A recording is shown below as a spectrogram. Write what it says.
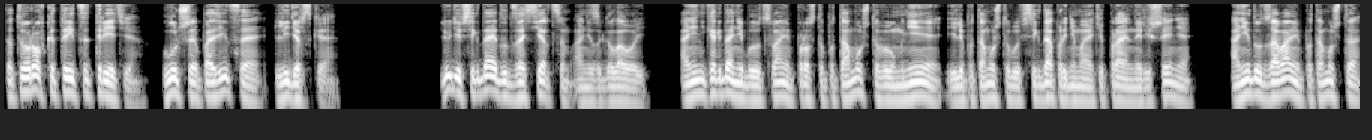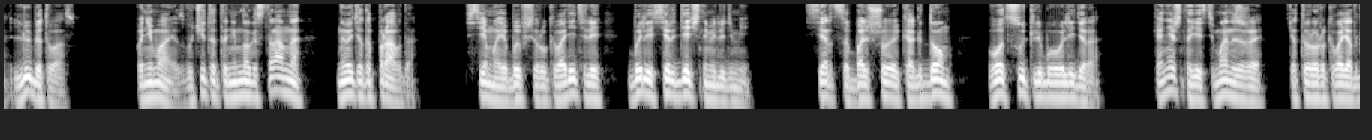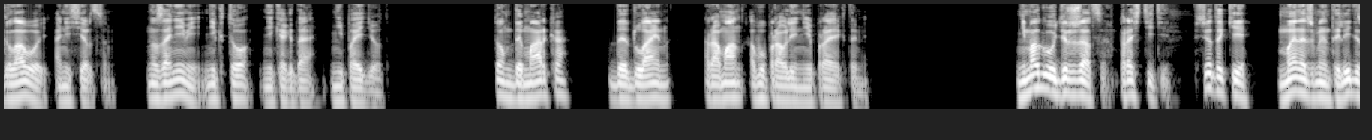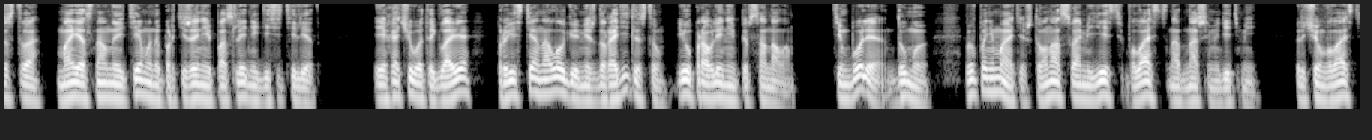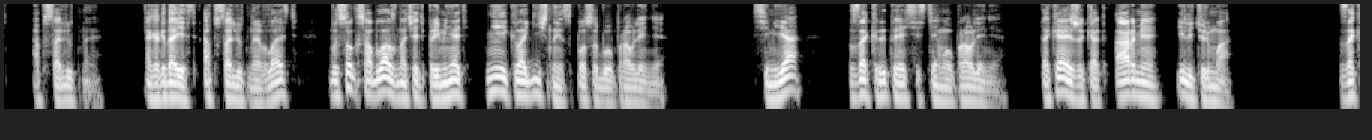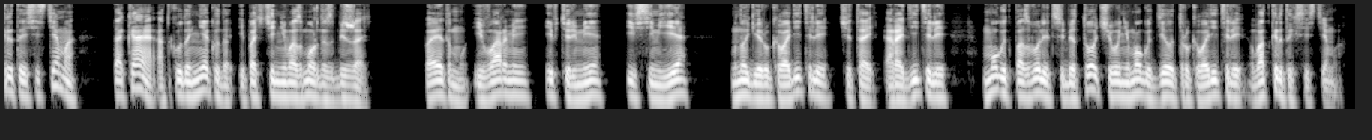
Татуировка 33. Лучшая позиция лидерская. Люди всегда идут за сердцем, а не за головой. Они никогда не будут с вами просто потому, что вы умнее или потому, что вы всегда принимаете правильные решения. Они идут за вами, потому что любят вас. Понимаю, звучит это немного странно, но ведь это правда. Все мои бывшие руководители были сердечными людьми. Сердце большое, как дом, вот суть любого лидера. Конечно, есть менеджеры, которые руководят головой, а не сердцем но за ними никто никогда не пойдет. Том Демарко, Дедлайн, роман об управлении проектами. Не могу удержаться, простите. Все-таки менеджмент и лидерство – мои основные темы на протяжении последних 10 лет. И я хочу в этой главе провести аналогию между родительством и управлением персоналом. Тем более, думаю, вы понимаете, что у нас с вами есть власть над нашими детьми. Причем власть абсолютная. А когда есть абсолютная власть, высок соблазн начать применять неэкологичные способы управления. Семья – закрытая система управления, такая же, как армия или тюрьма. Закрытая система – такая, откуда некуда и почти невозможно сбежать. Поэтому и в армии, и в тюрьме, и в семье многие руководители, читай, родители, могут позволить себе то, чего не могут делать руководители в открытых системах.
